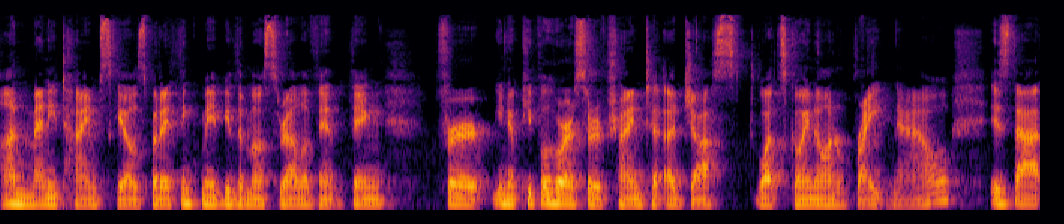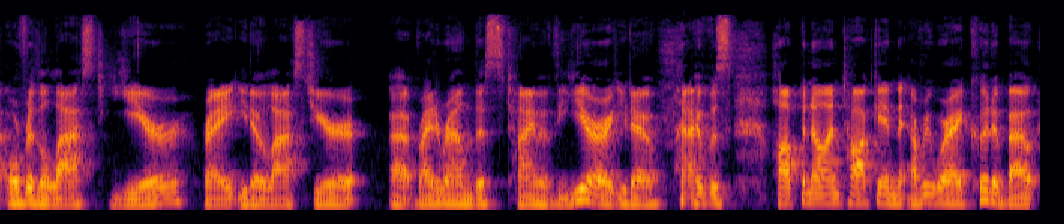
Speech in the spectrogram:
on many time scales, but I think maybe the most relevant thing for you know people who are sort of trying to adjust what's going on right now is that over the last year, right? You know, last year uh, right around this time of the year, you know, I was hopping on talking everywhere I could about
